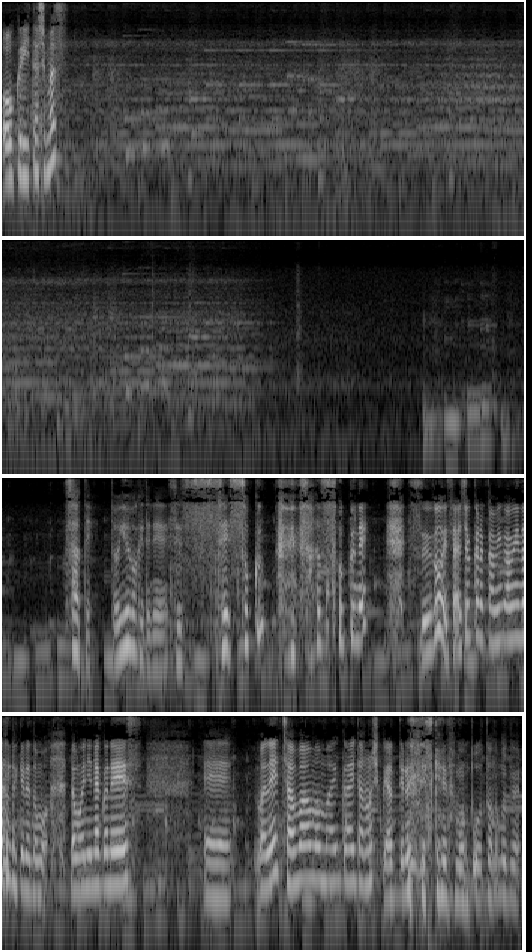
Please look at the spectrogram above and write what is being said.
お送りいたします。さて、というわけでね、せ、拙速 早速ね、すごい、最初から神々なんだけれども、どうもになこです。えー、まあね、茶番は毎回楽しくやってるんですけれども、冒頭の部分。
